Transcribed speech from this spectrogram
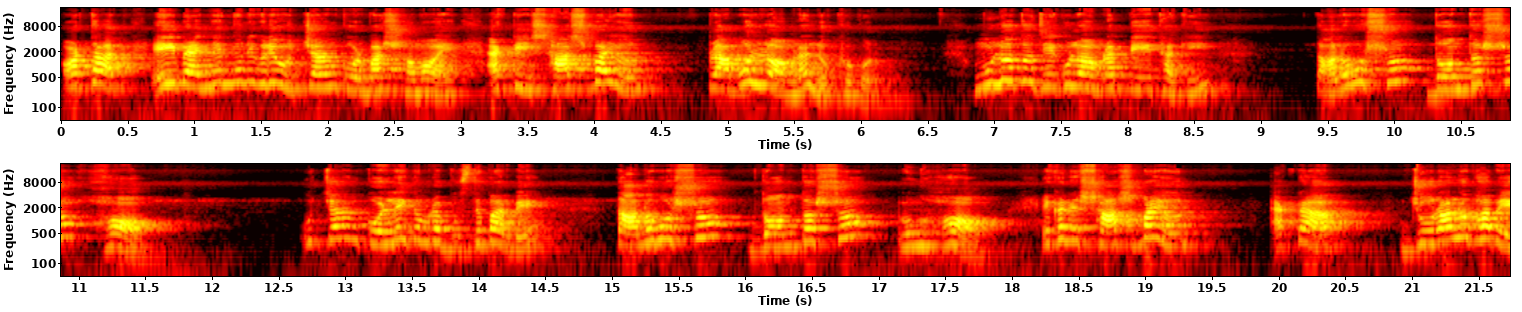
অর্থাৎ এই ব্যঞ্জন ধ্বনিগুলি উচ্চারণ করবার সময় একটি শ্বাসবায়ুর প্রাবল্য আমরা লক্ষ্য করব। মূলত যেগুলো আমরা পেয়ে থাকি তালবস্য দন্তস্য হ। উচ্চারণ করলেই তোমরা বুঝতে পারবে তালবস্য দন্তস্য এবং হ। এখানে শ্বাসবায়ুর একটা জোরালোভাবে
